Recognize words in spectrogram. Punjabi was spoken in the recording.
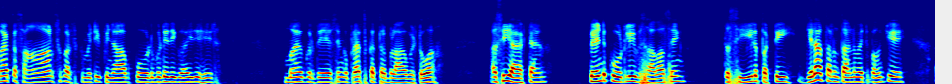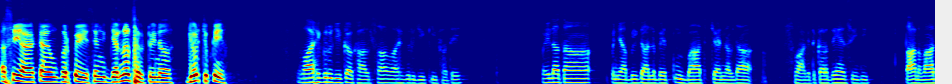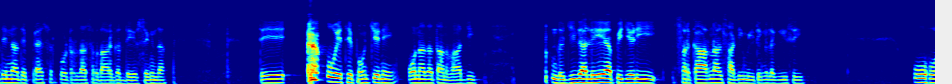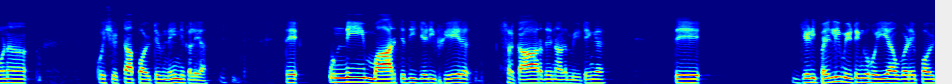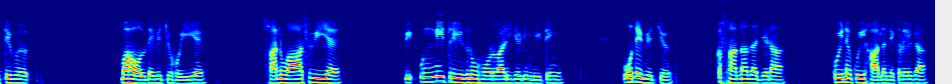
ਮੈਂ ਕਿਸਾਨ ਸੰਘਰਸ਼ ਕਮੇਟੀ ਪੰਜਾਬ ਕੋਟਬੁੱਢੇ ਦੀ ਅਗਵਾਈ ਦੇ ਹੇਠ ਮੈਂ ਗੁਰਦੇਵ ਸਿੰਘ ਪ੍ਰੈਸ ਸਕੱਤਰ ਬਲਾਕ ਬਟੋਆ ਅਸੀਂ ਇਸ ਟਾਈਮ ਪਿੰਡ ਕੋਟਲੀ ਵਸਾਵਾ ਸਿੰਘ, ਤਹਿਸੀਲ ਪੱਟੀ, ਜ਼ਿਲ੍ਹਾ ਤਰਨਤਾਰਨ ਵਿੱਚ ਪਹੁੰਚੇ। ਅਸੀਂ ਇਸ time Gurbhej Singh general secretary ਨਾਲ ਜੁੜ ਚੁੱਕੇ ਹਾਂ। ਵਾਹਿਗੁਰੂ ਜੀ ਕਾ ਖਾਲਸਾ, ਵਾਹਿਗੁਰੂ ਜੀ ਕੀ ਫਤਿਹ। ਪਹਿਲਾਂ ਤਾਂ ਪੰਜਾਬੀ ਗੱਲ ਬੇ- ਬਾਤ ਚੈਨਲ ਦਾ ਸਵਾਗਤ ਕਰਦੇ ਹਾਂ ਅਸੀਂ ਜੀ। ਧੰਨਵਾਦ ਇਹਨਾਂ ਦੇ ਪ੍ਰੈਸ ਰਿਪੋਰਟਰ ਦਾ, ਸਰਦਾਰ ਗੁਰਦੇਵ ਸਿੰਘ ਦਾ। ਤੇ ਉਹ ਇੱਥੇ ਪਹੁੰਚੇ ਨੇ, ਉਹਨਾਂ ਦਾ ਧੰਨਵਾਦ ਜੀ। ਦੂਜੀ ਗੱਲ ਇਹ ਆ ਵੀ ਜਿਹੜੀ ਸਰਕਾਰ ਨਾਲ ਸਾਡੀ ਮੀਟਿੰਗ ਲੱਗੀ ਸੀ, ਉਹ ਹੁਣ ਕੋਈ ਛਿੱਟਾ ਪੋਜ਼ਿਟਿਵ ਨਹੀਂ ਨਿਕਲਿਆ। ਤੇ 19 ਮਾਰਚ ਦੀ ਜਿਹੜੀ ਫੇਰ ਸਰਕਾਰ ਦੇ ਨਾਲ ਮੀਟਿੰਗ ਹੈ, ਤੇ ਜਿਹੜੀ ਪਹਿਲੀ ਮੀਟਿੰਗ ਹੋਈ ਆ, ਉਹ ਬੜੇ ਪੋਜ਼ਿਟਿਵ ਮਾਹੌਲ ਦੇ ਵਿੱਚ ਹੋਈ ਹੈ। ਸਾਨੂੰ ਆਸ ਵੀ ਹੈ ਵੀ 19 ਤਰੀਕ ਨੂੰ ਹੋਣ ਵਾਲੀ ਜਿਹੜੀ ਮੀਟਿੰਗ, ਉਹਦੇ ਵਿੱਚ ਕਿਸਾਨਾਂ ਦਾ ਜਿਹੜਾ ਕੋਈ ਨਾ ਕੋਈ ਹੱਲ ਨਿਕਲੇਗਾ,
